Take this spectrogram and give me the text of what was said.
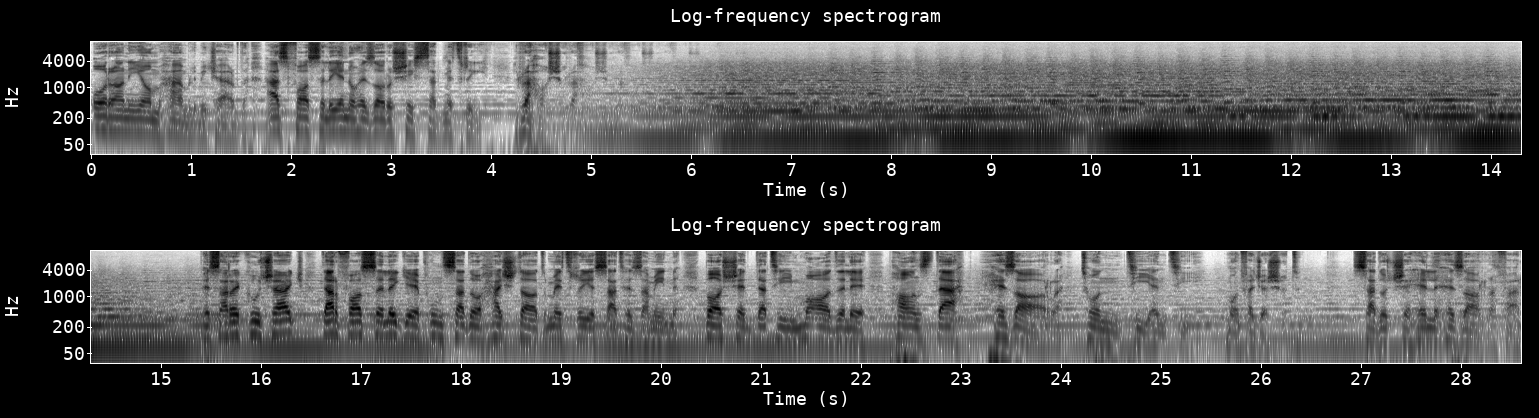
اورانیوم حمل می کرد از فاصله 9600 متری رها شد. پسر کوچک در فاصله 580 متری سطح زمین با شدتی معادل 15 هزار تن TNT منفجر شد. 140 هزار نفر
